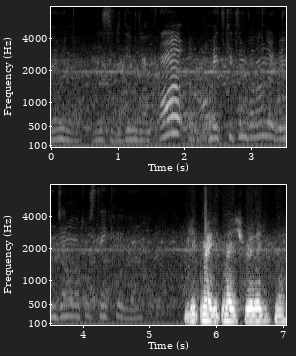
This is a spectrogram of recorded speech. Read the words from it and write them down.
Değil mi lan? Neyse gideyim de al. Aa medkitim falan da yok. Benim canım 30 tek yok ya. Gitme gitme hiçbir yere gitme.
